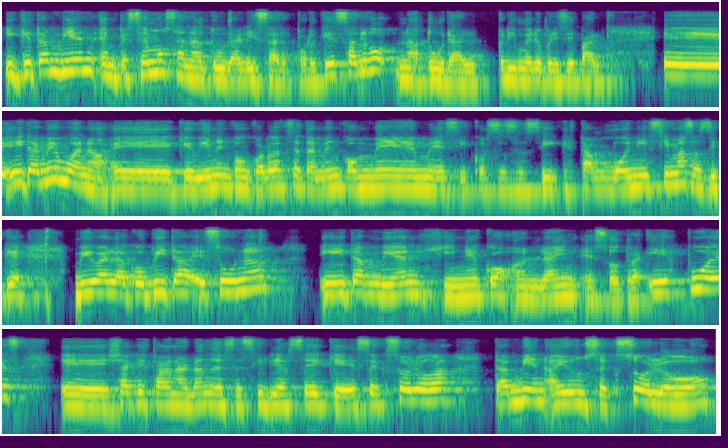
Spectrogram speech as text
y que también empecemos a naturalizar, porque es algo natural, primero y principal. Eh, y también, bueno, eh, que viene en concordancia también con memes y cosas así que están buenísimas, así que Viva la Copita es una y también Gineco Online es otra. Y después, ya que estaban hablando de Cecilia C., que es sexóloga, también hay un sexólogo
